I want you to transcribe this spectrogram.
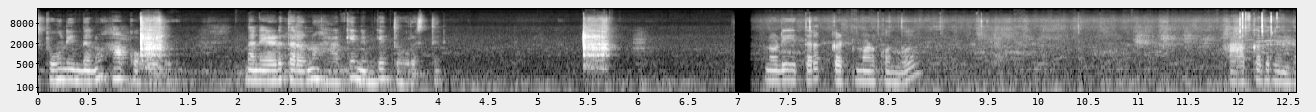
ಸ್ಪೂನಿಂದನೂ ಹಾಕ್ಕೋಬೋದು ನಾನು ಎರಡು ಥರನೂ ಹಾಕಿ ನಿಮಗೆ ತೋರಿಸ್ತೀನಿ. ನೋಡಿ, ಈ ಥರ ಕಟ್ ಮಾಡ್ಕೊಂಡು ಹಾಕೋದ್ರಿಂದ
